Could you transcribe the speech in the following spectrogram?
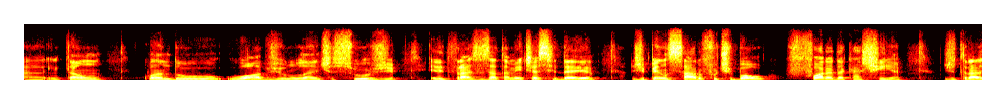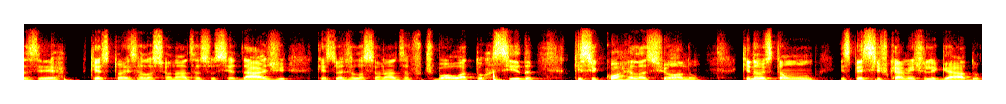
Uh, então, quando o óbvio Lulante surge, ele traz exatamente essa ideia de pensar o futebol fora da caixinha, de trazer questões relacionadas à sociedade, questões relacionadas ao futebol, à torcida, que se correlacionam, que não estão especificamente ligados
